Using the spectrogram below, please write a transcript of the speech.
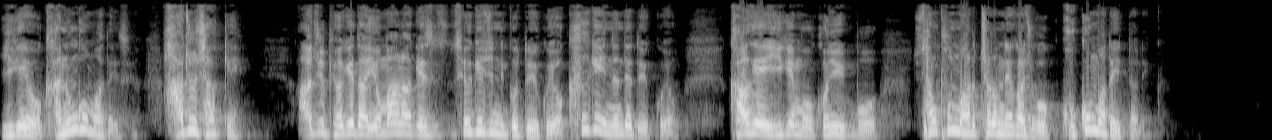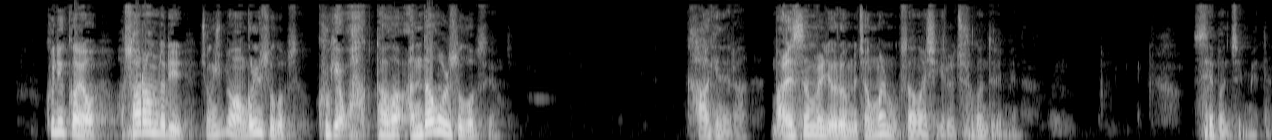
이게요, 가는 곳마다 있어요. 아주 작게. 아주 벽에다 요만하게 새겨진 것도 있고요. 크게 있는 데도 있고요. 가게에 이게 뭐, 거의 뭐, 상품 하루처럼 내가지고 곳곳마다 있다니까. 그러니까요, 사람들이 정신병 안 걸릴 수가 없어요. 그게 확 다가 안 다가올 수가 없어요. 각인해라. 말씀을 여러분 정말 묵상하시기를 축원드립니다. 세 번째입니다.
